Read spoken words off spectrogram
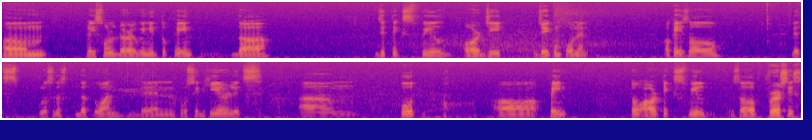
um, placeholder we need to paint the JTextField or J component. Okay so let's close this, that one. Then proceed here. Let's um, put uh, paint to our text field. So first is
